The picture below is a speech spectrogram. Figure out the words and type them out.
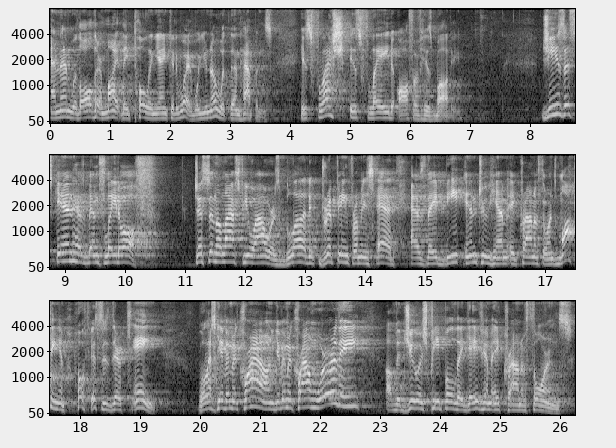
And then, with all their might, they pull and yank it away. Well, you know what then happens. His flesh is flayed off of his body. Jesus' skin has been flayed off. Just in the last few hours, blood dripping from his head as they beat into him a crown of thorns, mocking him. Oh, this is their king. Well, let's give him a crown, give him a crown worthy of the Jewish people. They gave him a crown of thorns.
